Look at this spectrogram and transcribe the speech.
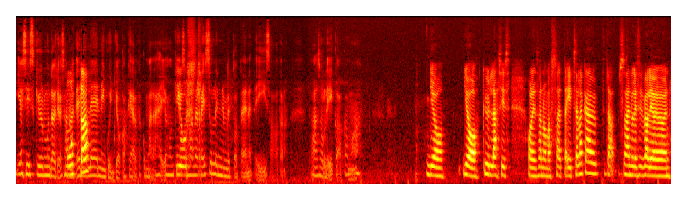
Ja siis kyllä mun täytyy sanoa, Mutta- että edelleen niin kuin joka kerta, kun mä lähden johonkin Just. samalle reissulle, niin mä totean, että ei saatana. Taas on liikaa kamaa. Joo, joo, kyllä. Siis olin sanomassa, että itsellä käy säännöllisin väliajoin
